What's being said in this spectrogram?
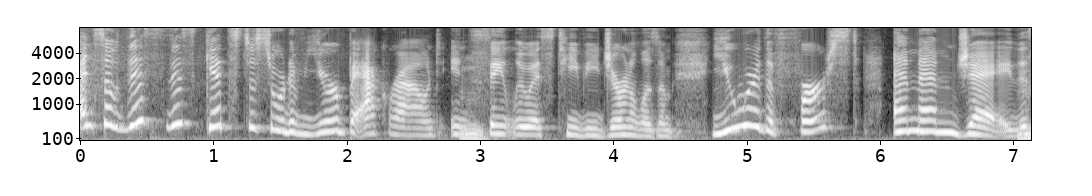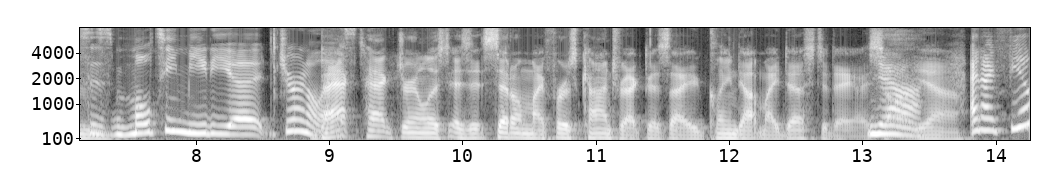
And so this this gets to sort of your background in mm. St. Louis TV journalism. You were the first MMJ. This mm. is multimedia journalist. Backpack journalist, as it said on my first contract, as I cleaned out my desk today. I yeah. saw, yeah. And I feel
